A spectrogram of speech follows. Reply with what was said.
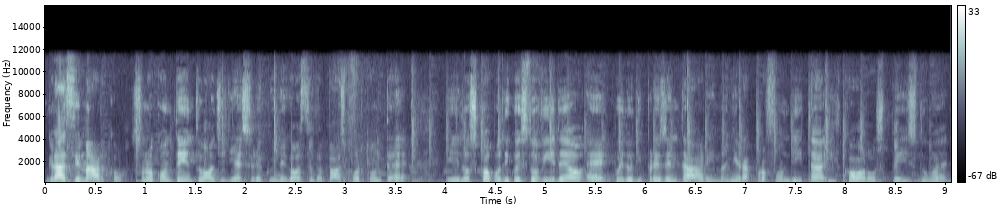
Grazie Marco, sono contento oggi di essere qui in negozio da Passport con te e lo scopo di questo video è quello di presentare in maniera approfondita il Coro Space 2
